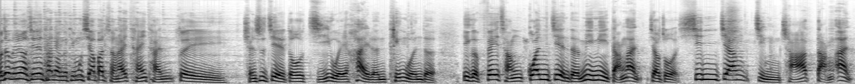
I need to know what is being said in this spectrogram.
我叫明友，今天谈两个题目，下半场来谈一谈对全世界都极为骇人听闻的一个非常关键的秘密档案，叫做新疆警察档案。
